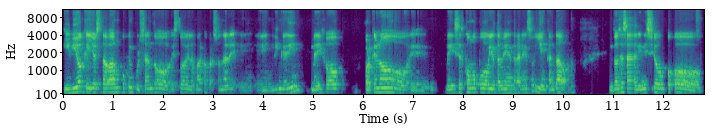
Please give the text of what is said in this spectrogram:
y vio que yo estaba un poco impulsando esto de las marcas personales en, LinkedIn. Me dijo, ¿por qué no eh, me dices cómo puedo yo también entrar en eso? Y encantado. Entonces al inicio un poco,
